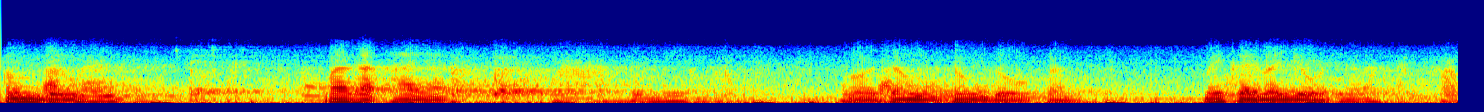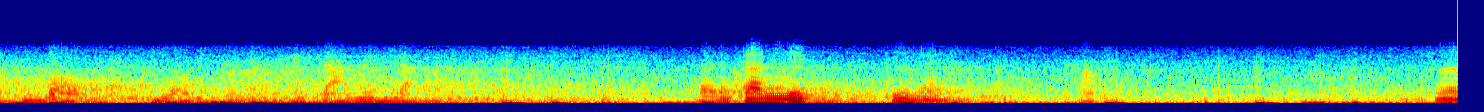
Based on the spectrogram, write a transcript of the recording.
ต้องตัดูดนะมากับใครอะโอ้ต้องต้องดูกัน ไม่เคยมาอยู่ใช่ไหมครับบอกบอกอาจารย์นึงนะครับ อาจารย์นิดที่ไหนครับเออ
